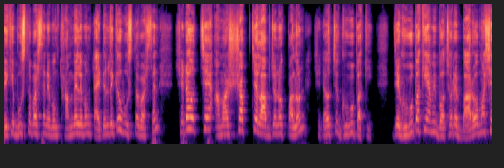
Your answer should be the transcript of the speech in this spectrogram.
দেখে বুঝতে পারছেন এবং থাম্বেল এবং টাইটেল দেখেও বুঝতে পারছেন, সেটা হচ্ছে আমার সবচেয়ে লাভজনক পালন, সেটা হচ্ছে ঘুঘু পাখি। যে ঘুঘু পাখি আমি বছরে বারো মাসে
